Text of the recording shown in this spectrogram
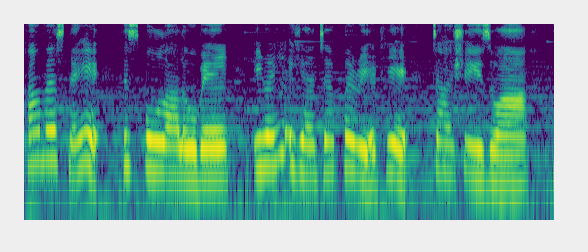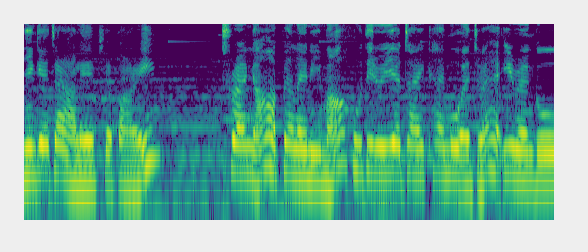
ဟာမတ်နဲ့ Hezbollah လိုပဲအီရန်ရဲ့အရန်တပ်ဖွဲ့တွေအဖြစ်ကြာရှည်စွာမြင်ခဲ့ကြတာလည်းဖြစ်ပါတယ်။ ထရန်ကပယ်လနီမှာဟူတီတွေရဲ့တိုက်ခိုက်မှုအတွက်အီရန်ကို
